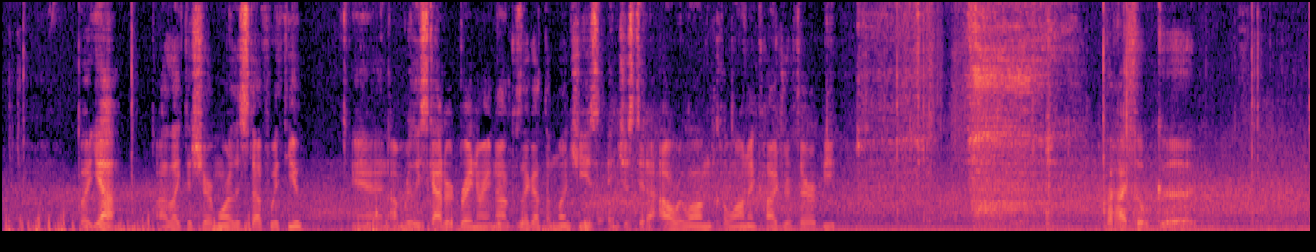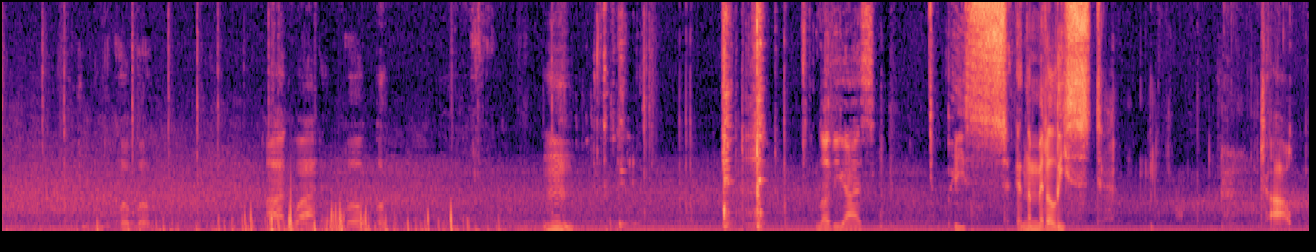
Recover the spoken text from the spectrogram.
But yeah, I like to share more of this stuff with you and I'm really scattered brain right now because I got the munchies and just did an hour long colonic hydrotherapy. But I feel good. Coco. Agua de coco. Mmm. Love you guys. Peace in the Middle East. Ciao.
